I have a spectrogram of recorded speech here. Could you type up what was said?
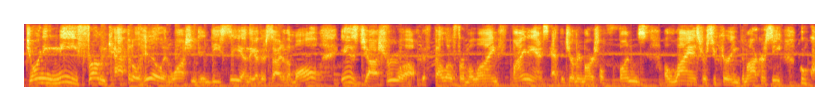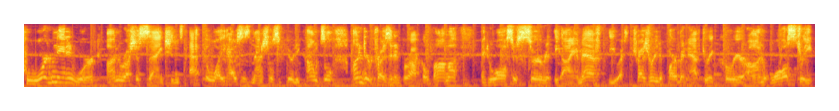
Joining me from Capitol Hill in Washington, D.C., on the other side of the mall, is Josh Rudolph, the fellow for malign finance at the German Marshall Fund's Alliance for Securing Democracy, who coordinated work on Russia sanctions at the White House's National Security Council under President Barack Obama, and who also served at the IMF, the U.S. Treasury Department, after a career on Wall Street.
